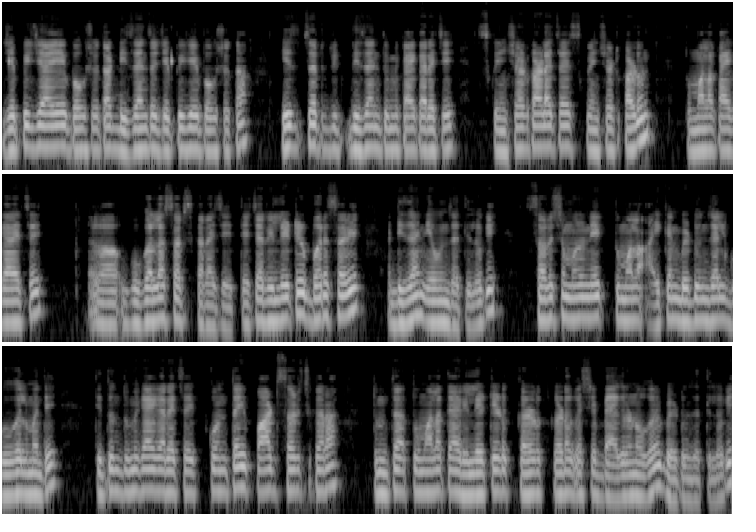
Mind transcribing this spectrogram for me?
जे पी जी आहे बघू शकता डिझाईनचं जे पी जी आहे बघू शकता. हीच जर डिझाईन तुम्ही काय करायचे स्क्रीनशॉट काढायचं आहे स्क्रीनशॉट काढून तुम्हाला काय करायचं आहे गुगलला सर्च करायचे त्याच्या रिलेटेड बरेच सारे डिझाईन येऊन जातील ओके सर्च म्हणून एक तुम्हाला आयकन भेटून जाईल गुगलमध्ये तिथून तुम्ही काय करायचं आहे कोणताही पार्ट सर्च करा. तुमचा तुम्हाला त्या रिलेटेड कडक कडक असे बॅकग्राऊंड वगैरे भेटून जातील ओके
